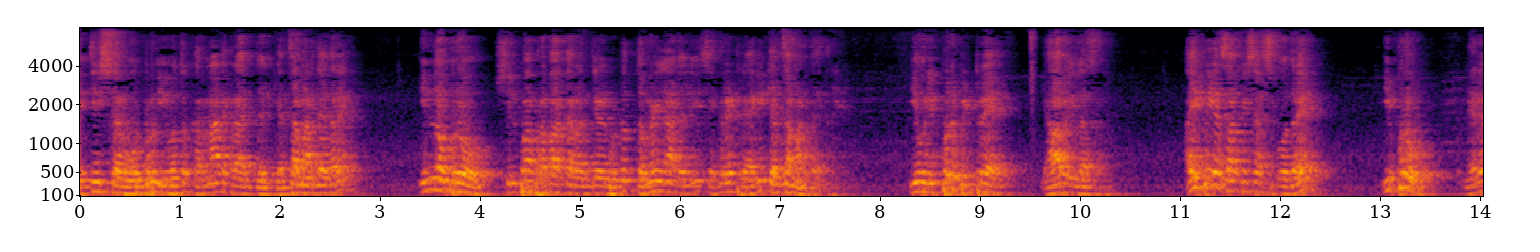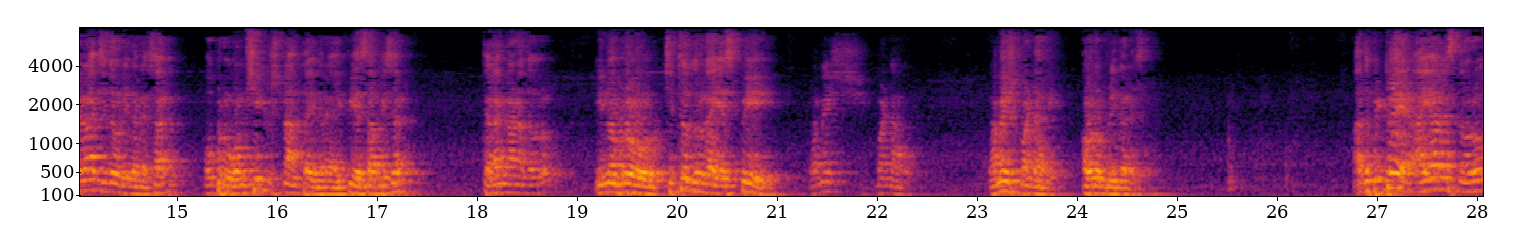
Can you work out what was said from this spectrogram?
ಯತೀಶ್ ಸರ್ ಒಬ್ರು ಇವತ್ತು ಕರ್ನಾಟಕ ರಾಜ್ಯದಲ್ಲಿ ಕೆಲಸ ಮಾಡ್ತಾ ಇದ್ದಾರೆ. ಇನ್ನೊಬ್ರು ಶಿಲ್ಪಾ ಪ್ರಭಾಕರ್ ಅಂತ ಹೇಳ್ಬಿಟ್ಟು ತಮಿಳುನಾಡಲ್ಲಿ ಸೆಕ್ರೆಟರಿ ಆಗಿ ಕೆಲಸ ಮಾಡ್ತಾ ಇದ್ದಾರೆ. ಇವರಿಬ್ಬರು ಬಿಟ್ರೆ ಯಾರು ಇಲ್ಲ sir. I P S officers ಹೋದ್ರೆ ಇಬ್ರು ನೆರೆ ರಾಜ್ಯದವರು ಇದ್ದಾರೆ ಸರ್. ಒಬ್ರು ವಂಶೀಕೃಷ್ಣ ಅಂತ ಇದ್ದಾರೆ ಐ ಪಿ ಎಸ್ ಆಫೀಸರ್ ತೆಲಂಗಾಣದವರು. ಇನ್ನೊಬ್ರು ಚಿತ್ರದುರ್ಗ ಎಸ್ ಪಿ ರಮೇಶ್ ಭಂಡಾರಿ. ರಮೇಶ್ ಭಂಡಾರಿ ಅವರೊಬ್ರು ಇದ್ದಾರೆ ಸರ್. ಅದು ಬಿಟ್ರೆ ಐ ಆರ್ ಎಸ್ನವರು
